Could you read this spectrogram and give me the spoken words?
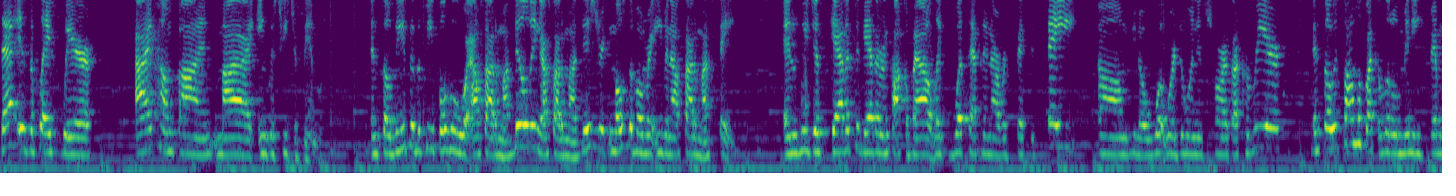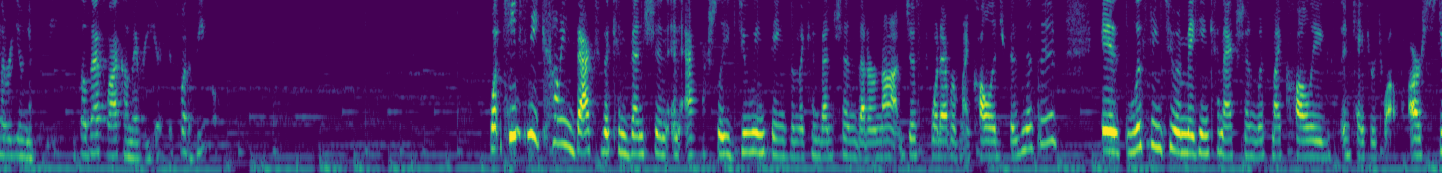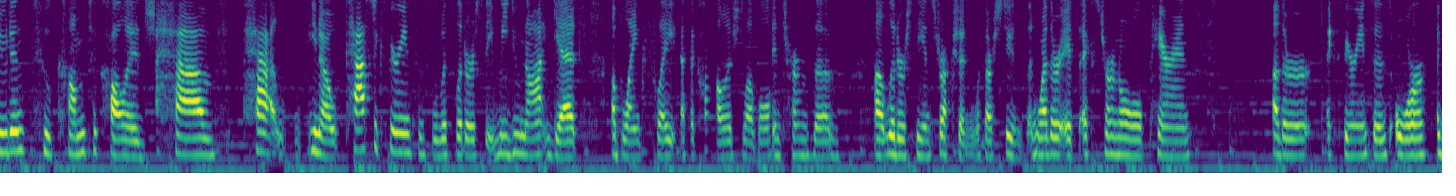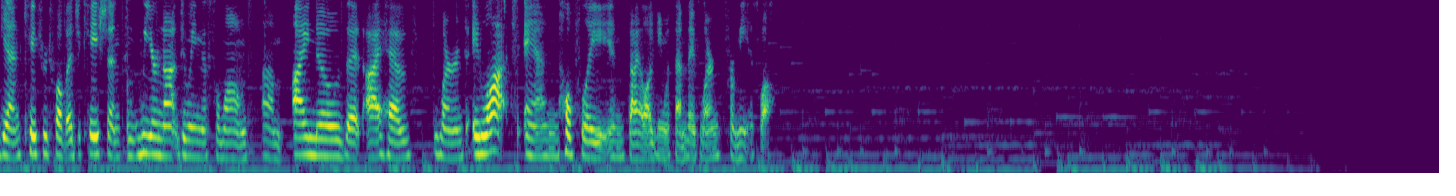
That is the place where I come find my English teacher family. And so these are the people who were outside of my building, outside of my district. Most of them are even outside of my state. And we just gather together and talk about like what's happening in our respective states, um, you know, what we're doing as far as our career. And so it's almost like a little mini family reunion for me. And so that's why I come every year. It's for the people. What keeps me coming back to the convention and actually doing things in the convention that are not just whatever my college business is, is listening to and making connection with my colleagues in K through 12. Our students who come to college have you know past experiences with literacy. We do not get a blank slate at the college level in terms of uh, literacy instruction with our students and whether it's external parents other experiences or again k through 12 education we are not doing this alone. Um, i know that i have learned a lot and hopefully in dialoguing with them they've learned from me as well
